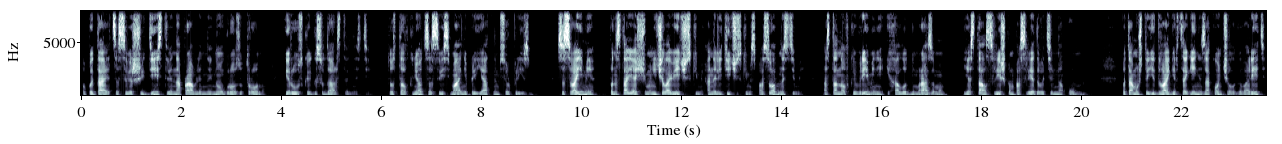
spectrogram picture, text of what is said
попытается совершить действия, направленные на угрозу трону и русской государственности, то столкнется с весьма неприятным сюрпризом. Со своими по-настоящему нечеловеческими аналитическими способностями, остановкой времени и холодным разумом я стал слишком последовательно умным. Потому что едва герцогиня закончила говорить,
